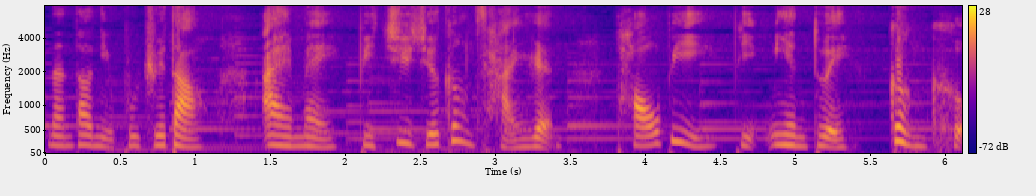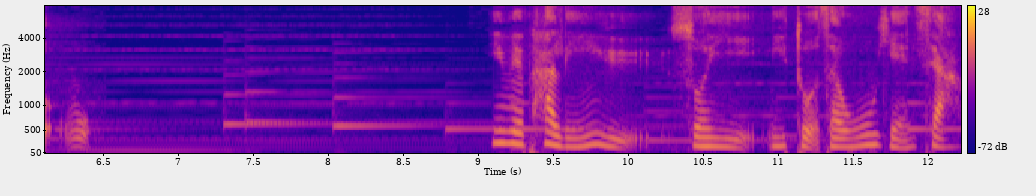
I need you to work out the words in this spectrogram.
难道你不知道，暧昧比拒绝更残忍，逃避比面对更可恶？因为怕淋雨，所以你躲在屋檐下，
